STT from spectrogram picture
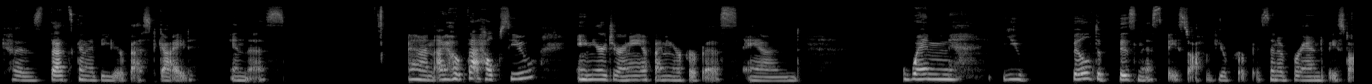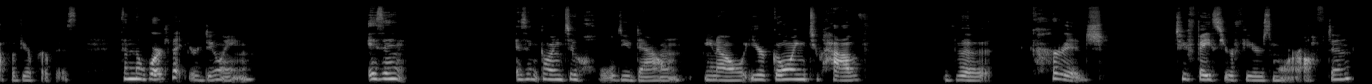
because that's going to be your best guide in this. And i hope that helps you in your journey of finding your purpose. And when you build a business based off of your purpose and a brand based off of your purpose then the work that you're doing isn't isn't going to hold you down. You know, you're going to have the courage to face your fears more often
